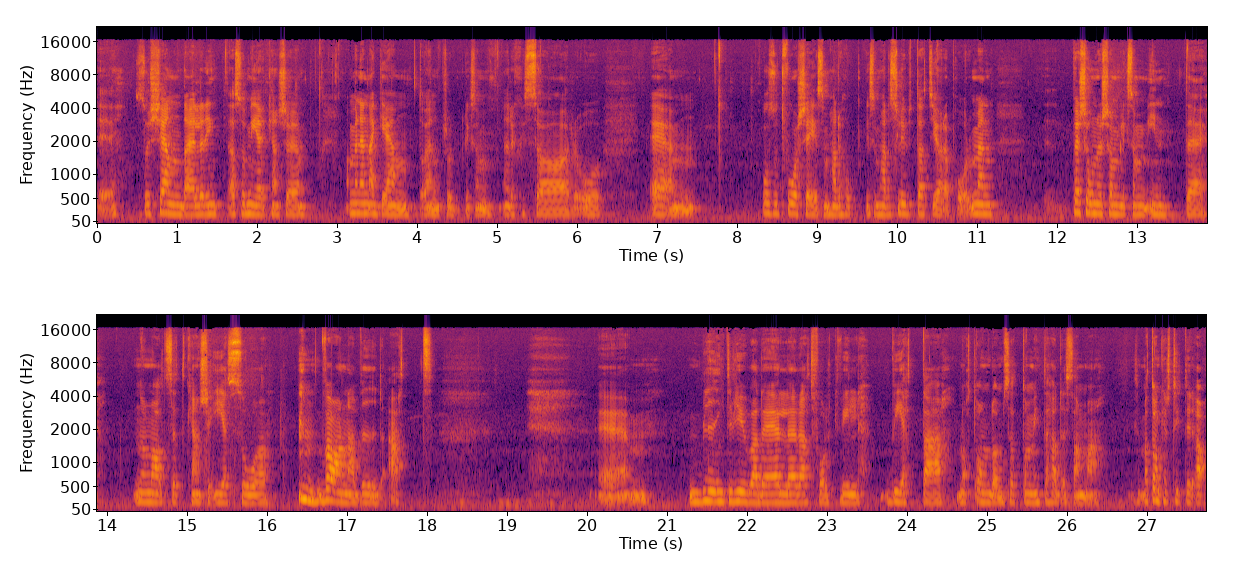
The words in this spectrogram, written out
eh, så kända eller inte, alltså mer kanske ja, men en agent och en, liksom, en regissör och eh, och så två tjejer som hade, hopp, liksom hade slutat göra porr. Men personer som liksom inte normalt sett kanske är så vana vid att eh, bli intervjuade eller att folk vill veta något om dem så att de inte hade samma... Liksom, att de kanske tyckte ja,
